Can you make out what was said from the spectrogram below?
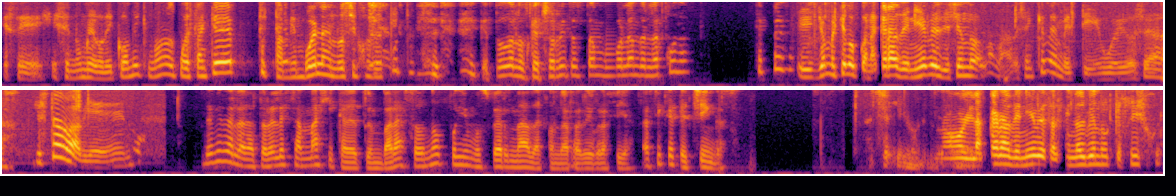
ese, ese número de cómic, ¿no? Nos muestran que pues, también vuelan los hijos de puta. Que todos los cachorritos están volando en la cuna. ¿Qué pedo? Y yo me quedo con la cara de Nieves diciendo, no mames, ¿en qué me metí, güey? O sea, yo estaba bien. Debido a la naturaleza mágica de tu embarazo, no pudimos ver nada con la radiografía, así que te chingas. No, y la cara de Nieves al final viendo que sus hijos,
